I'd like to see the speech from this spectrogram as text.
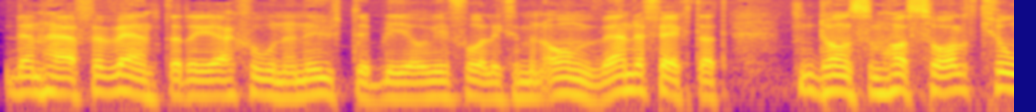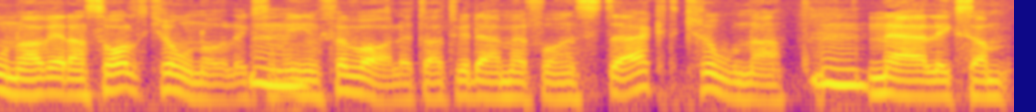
den här förväntade reaktionen uteblir och vi får liksom en omvänd effekt att de som har sålt kronor har redan sålt kronor liksom mm. inför valet och att vi därmed får en stärkt krona mm. när, liksom,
